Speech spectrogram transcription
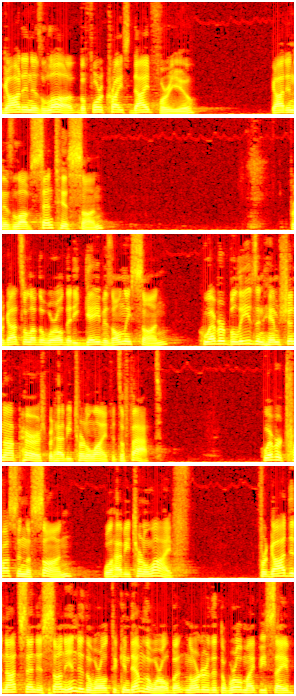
God in his love, before Christ died for you, God in his love sent his son for God so loved the world that he gave his only son. Whoever believes in him should not perish but have eternal life. It's a fact. Whoever trusts in the son will have eternal life. For God did not send his son into the world to condemn the world, but in order that the world might be saved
